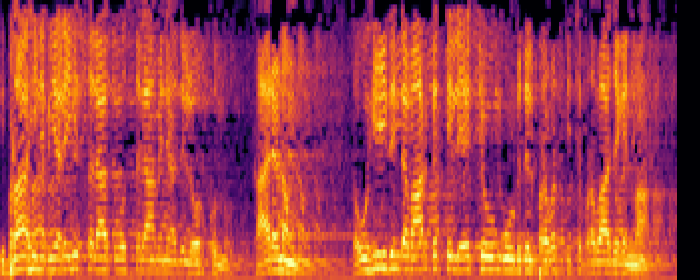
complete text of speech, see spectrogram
ഇബ്രാഹിം നബി അലഹി സ്വലാത്തു വസ്സലാമിനെ അതിൽ ഓർക്കുന്നു. കാരണം തൗഹീദിന്റെ മാർഗത്തിൽ ഏറ്റവും കൂടുതൽ പ്രവർത്തിച്ച പ്രവാചകന്മാർ.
